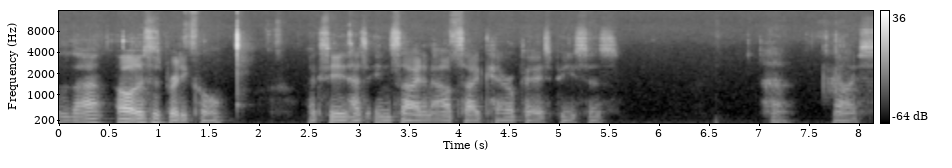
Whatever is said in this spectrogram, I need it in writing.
that. Oh, this is pretty cool. Like, see, it has inside and outside carapace pieces. nice.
